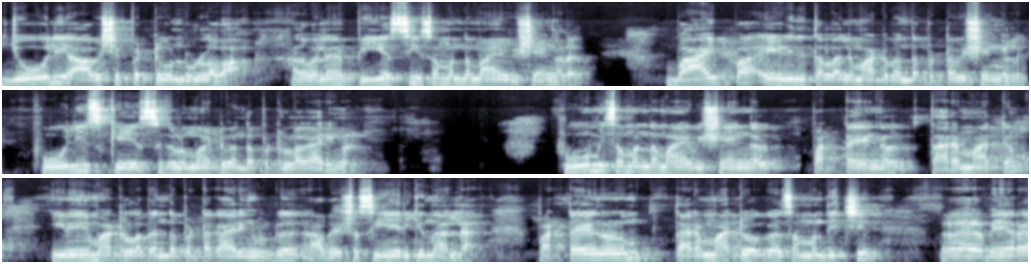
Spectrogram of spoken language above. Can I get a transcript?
ജോലി ആവശ്യപ്പെട്ടുകൊണ്ടുള്ളവ അതുപോലെ തന്നെ പി എസ് സി സംബന്ധമായ വിഷയങ്ങൾ വായ്പ എഴുതിത്തള്ളലുമായിട്ട് ബന്ധപ്പെട്ട വിഷയങ്ങൾ പോലീസ് കേസുകളുമായിട്ട് ബന്ധപ്പെട്ടുള്ള കാര്യങ്ങൾ. ഭൂമി സംബന്ധമായ വിഷയങ്ങൾ പട്ടയങ്ങൾ തരംമാറ്റം ഇവയുമായിട്ടുള്ള ബന്ധപ്പെട്ട കാര്യങ്ങൾക്ക് അപേക്ഷ സ്വീകരിക്കുന്നതല്ല. പട്ടയങ്ങളും തരംമാറ്റമൊക്കെ സംബന്ധിച്ച് വേറെ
